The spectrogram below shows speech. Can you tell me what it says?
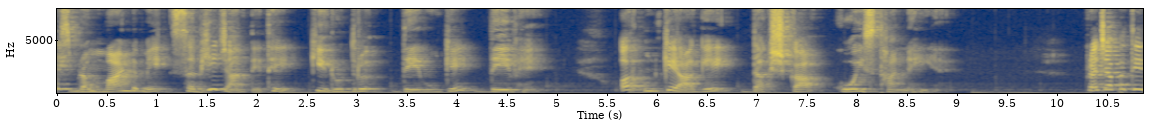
इस ब्रह्मांड में सभी जानते थे कि रुद्र देवों के देव हैं और उनके आगे दक्ष का कोई स्थान नहीं है। प्रजापति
